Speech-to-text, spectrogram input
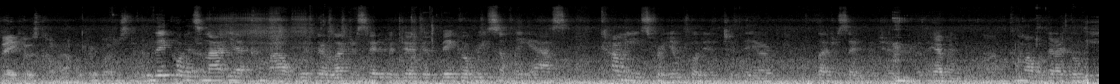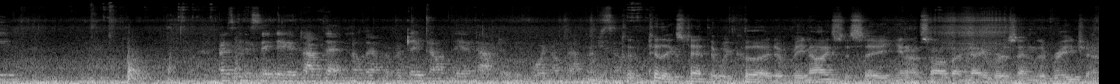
VACo's come out with their legislative. VACo has not yet come out with their legislative agenda. VACo recently asked counties for input into their legislative agenda, but they haven't um, come out with it, I believe. I was going to say they adopt that in November, but they don't. They adopt it before November, To so. to the extent that we could, it'd be nice to see, you know, some of our neighbors in the region,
